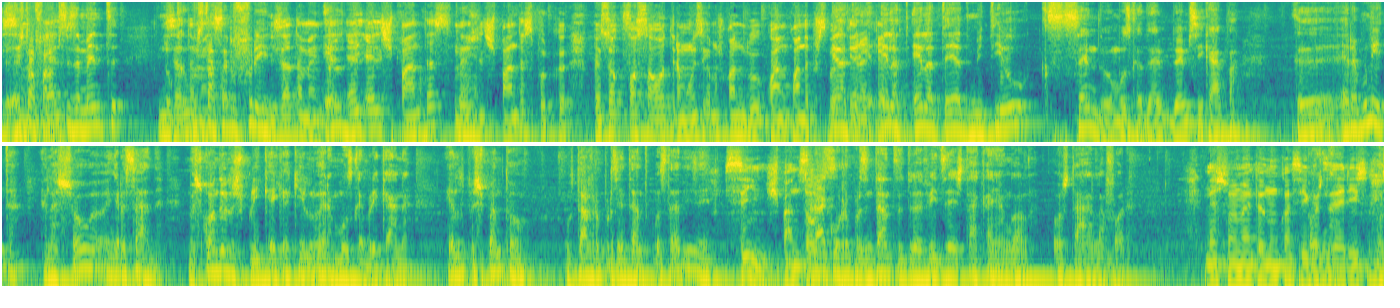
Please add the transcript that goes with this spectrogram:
Sim, estou a falar ele- precisamente no que está a referir. Exatamente. Ele, ele, ele espanta-se, né? Ele espanta-se porque pensou que fosse a outra música, mas quando, quando, quando percebeu Ele que era até, aquela. ele, até admitiu que, sendo a música do, do MCK, que era bonita. Ela achou engraçada. Mas quando eu lhe expliquei que aquilo não era música americana, ele espantou. O tal representante que você está a dizer. Sim, espantou-se. Será que o representante do David Zé está cá em Angola? Ou está lá fora? Neste momento eu não consigo dizer isso. Não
